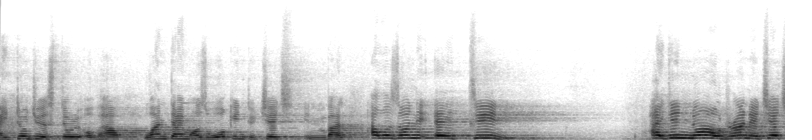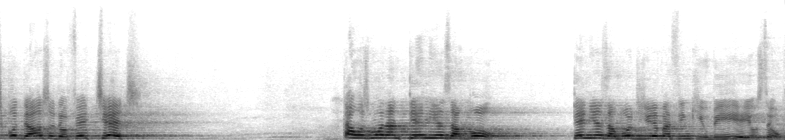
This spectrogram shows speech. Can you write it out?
I told you a story of how one time I was walking to church in Mbala. I was only 18. I didn't know I would run a church called the House of the Faith Church. That was more than 10 years ago. 10 years ago, did you ever think you'd be here yourself?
